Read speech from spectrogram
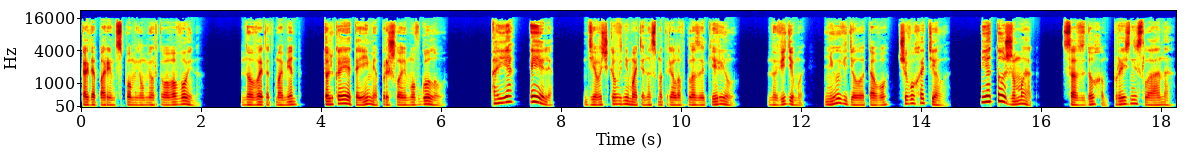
когда парень вспомнил мертвого воина. Но в этот момент только это имя пришло ему в голову. «А я Эля». Девочка внимательно смотрела в глаза Кириллу, но, видимо, не увидела того, чего хотела. «Я тоже маг», — со вздохом произнесла она.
